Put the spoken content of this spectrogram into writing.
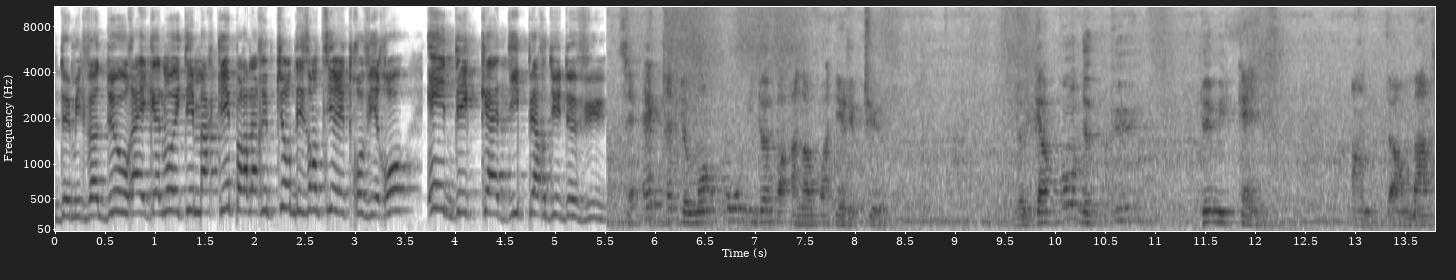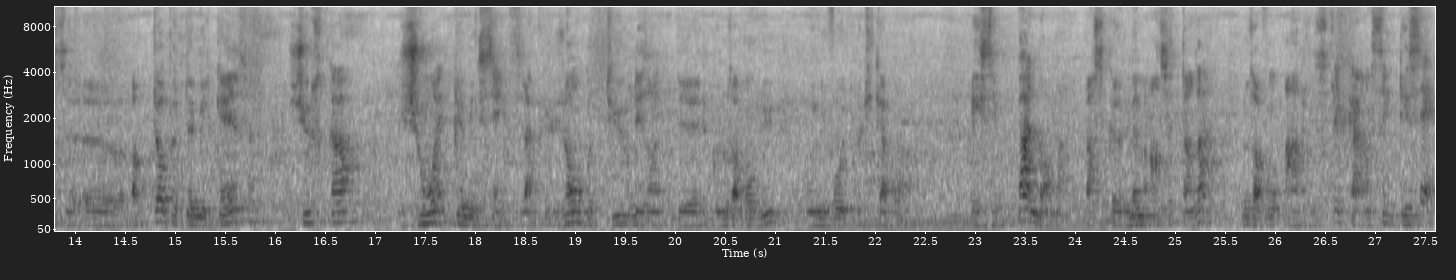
2022 aura également été marqué par la rupture des antirétroviraux et des cas dits perdus de vue. C'est un traitement où il doit pas en avoir des ruptures. Le Gabon depuis 2015, en, mars, euh, octobre 2015, jusqu'à juin 2005. C'est la plus longue rupture que nous avons eue au niveau du Gabon. Et ce n'est pas normal, parce que même en ce temps-là, nous avons enregistré 45 décès.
